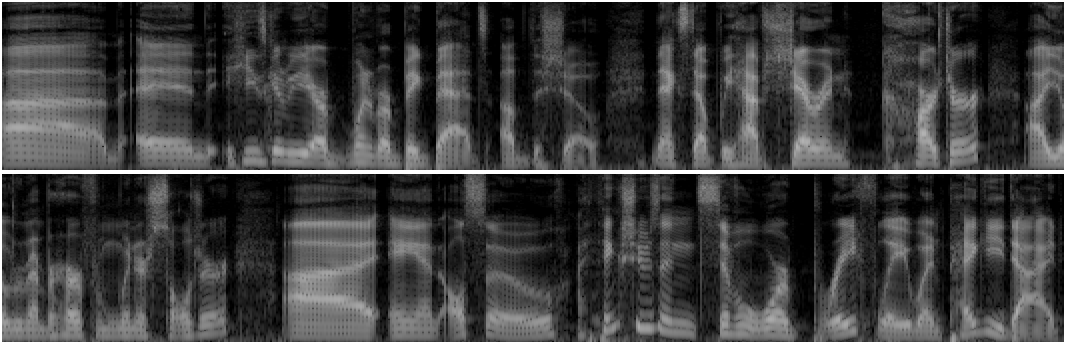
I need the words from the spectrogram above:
um, and he's gonna be our, one of our big bads of the show. Next up, we have Sharon Carter. Uh, you'll remember her from Winter Soldier, uh, and also I think she was in Civil War briefly when Peggy died.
